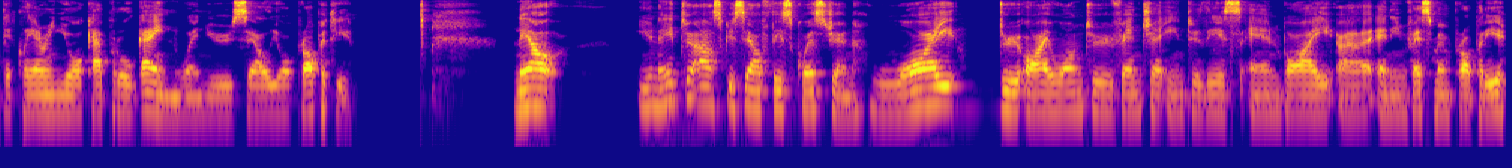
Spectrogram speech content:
declaring your capital gain when you sell your property. Now, you need to ask yourself this question: Why do I want to venture into this and buy uh, an investment property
